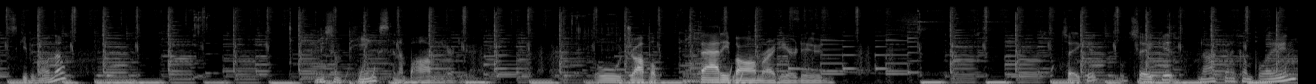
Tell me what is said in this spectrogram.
Let's keep it going though. Give me some pinks and a bomb here, dude. Oh, drop a fatty bomb right here, dude. Take it. We'll take it. Not gonna complain.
